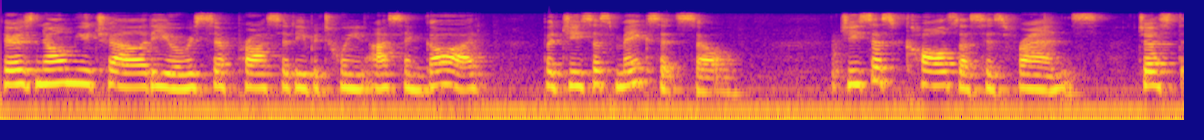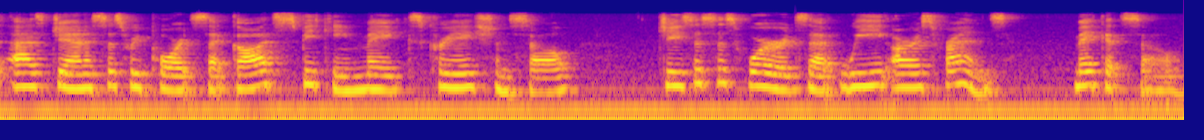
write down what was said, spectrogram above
There is no mutuality or reciprocity between us and God, but Jesus makes it so. Jesus calls us his friends, just as Genesis reports that God speaking makes creation so. Jesus' words that we are his friends make it so.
